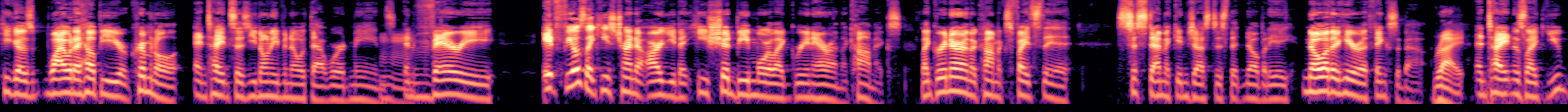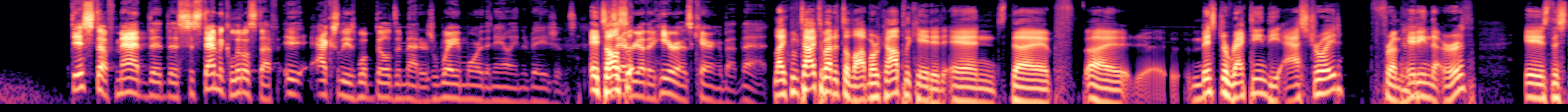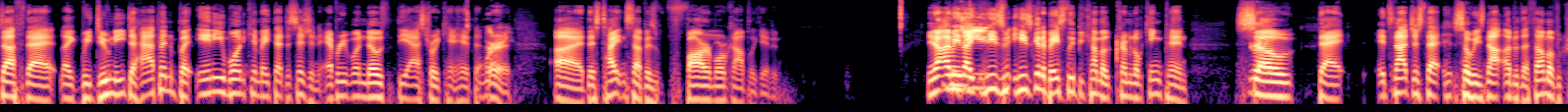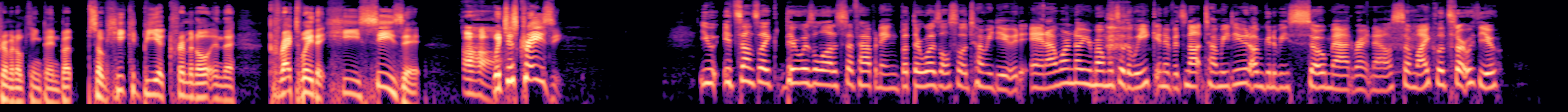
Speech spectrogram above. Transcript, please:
he goes, "Why would I help you? You're a criminal." And Titan says, "You don't even know what that word means." And very, it feels like he's trying to argue that he should be more like Green Arrow in the comics. Like Green Arrow in the comics fights the systemic injustice that nobody, no other hero thinks about. Right. And Titan is like, you, this stuff, Matt, the, the systemic little stuff, it actually is what builds and matters way more than alien invasions. It's also- every other hero is caring about that. like we've talked about, it's a lot more complicated, and the uh, misdirecting the asteroid from hitting the Earth is the stuff that like we do need to happen, but anyone can make that decision. Everyone knows that the asteroid can't hit the Right. Earth. Uh, this Titan stuff is far more complicated. You know, I mean, like you- he's he's going to basically become a criminal kingpin, so that it's not just that so he's not under the thumb of a criminal kingpin, but so he could be a criminal in the correct way that he sees it, Uh huh. which is crazy. You, it sounds like there was a lot of stuff happening, but there was also a tummy dude, and I want to know your moments of the week. And if it's not tummy dude, I'm gonna be so mad right now. So, Mike, let's start with you.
